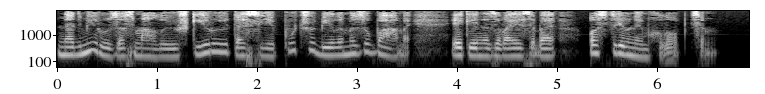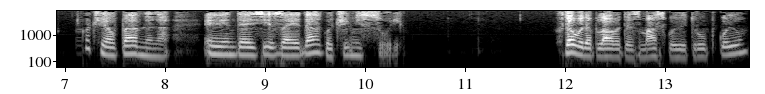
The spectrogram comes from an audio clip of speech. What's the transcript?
надміру засмаглою шкірою та сліпучо білими зубами, який називає себе острівним хлопцем. Хоч я впевнена, він десь із Айдаго чи Міссурі. Хто буде плавати з маскою і трубкою?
